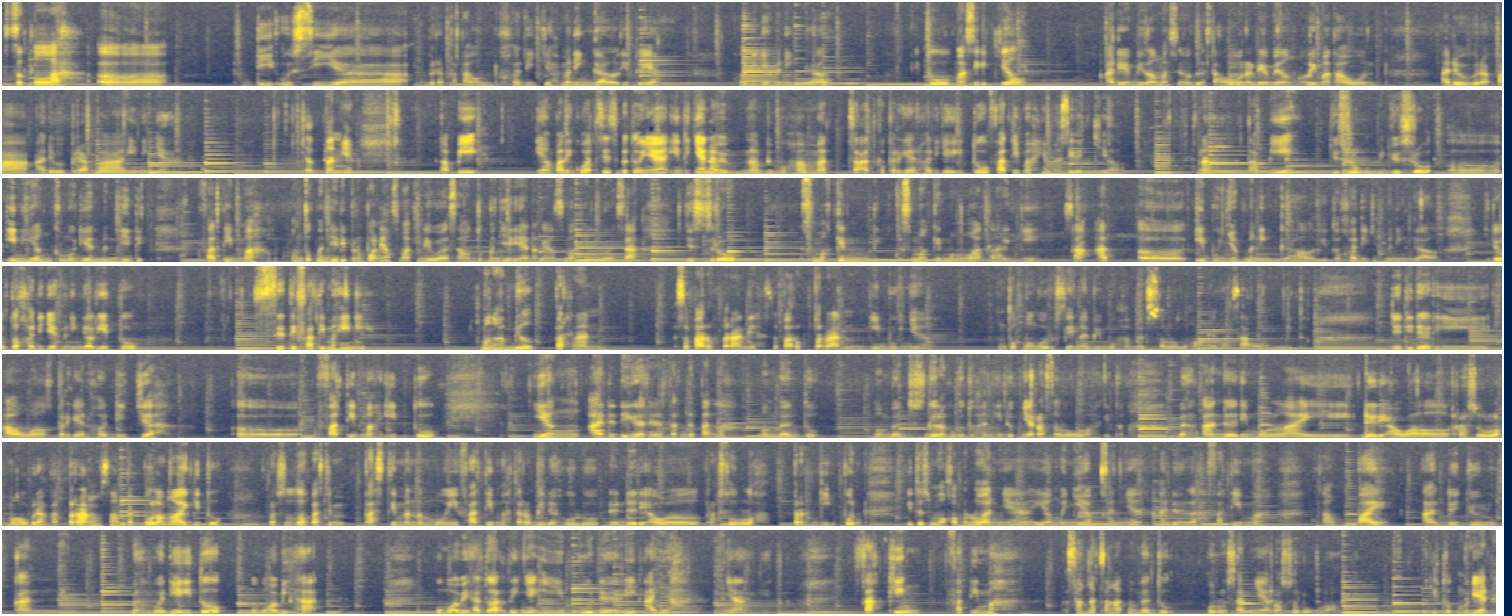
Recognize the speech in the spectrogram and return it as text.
setelah uh, di usia berapa tahun Khadijah meninggal itu ya? Khadijah meninggal itu masih kecil. Ada yang bilang masih 15 tahun ada yang bilang 5 tahun. Ada beberapa ada beberapa ininya catatannya. Tapi yang paling kuat sih sebetulnya intinya Nabi, Nabi Muhammad saat kepergian Khadijah itu Fatimahnya masih kecil. Nah tapi justru justru uh, ini yang kemudian mendidik Fatimah untuk menjadi perempuan yang semakin dewasa untuk menjadi anak yang semakin dewasa. Justru semakin semakin menguat lagi saat uh, ibunya meninggal gitu Khadijah meninggal. Jadi waktu Khadijah meninggal itu Siti Fatimah ini mengambil peran separuh peran ya separuh peran ibunya untuk mengurusi Nabi Muhammad SAW gitu. Jadi dari awal kepergian Khadijah uh, Fatimah itu yang ada di garda terdepan lah membantu membantu segala kebutuhan hidupnya Rasulullah gitu. Bahkan dari mulai dari awal Rasulullah mau berangkat perang sampai pulang lagi tuh Rasulullah pasti pasti menemui Fatimah terlebih dahulu. Dan dari awal Rasulullah pergi pun itu semua keperluannya yang menyiapkannya adalah Fatimah. Sampai ada julukan bahwa dia itu Ummu Abiha Ummu Abiha itu artinya ibu dari ayahnya gitu. Saking Fatimah sangat-sangat membantu urusannya Rasulullah. Itu kemudian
